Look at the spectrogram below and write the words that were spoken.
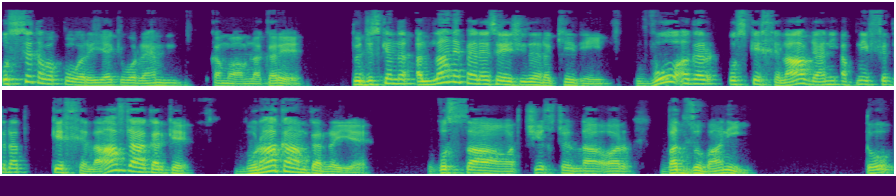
اس سے توقع ہو رہی ہے کہ وہ رحم کا معاملہ کرے۔ تو جس کے اندر اللہ نے پہلے سے یہ چیزیں رکھی تھیں، وہ اگر اس کے خلاف یعنی اپنی فطرت کے خلاف جا کر کے برا کام کر رہی ہے، غصہ اور چیخ چلنا اور بد زبانی تو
